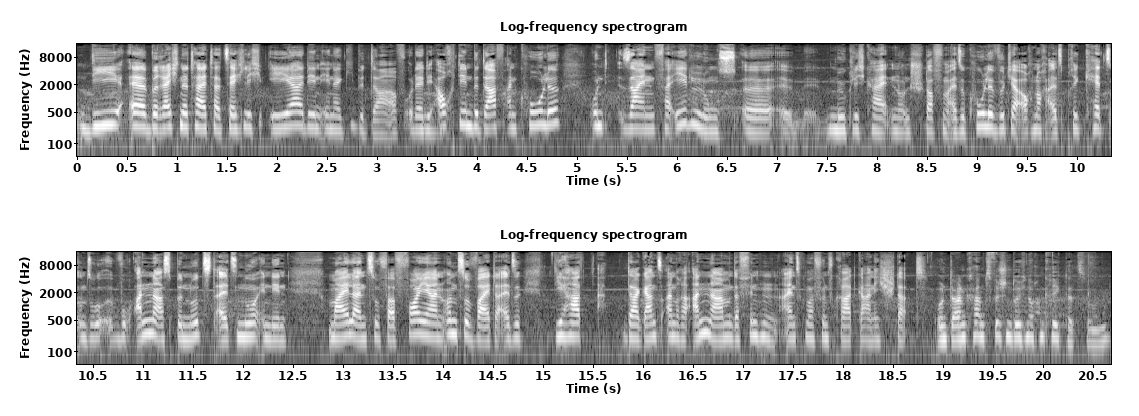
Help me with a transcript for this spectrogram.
die äh, berechnet halt tatsächlich eher den Energiebedarf oder die, auch den Bedarf an Kohle und seinen Veredelungsmöglichkeiten äh, und Stoffen. Also Kohle wird ja auch noch als Briketts und so woanders benutzt, als nur in den Meilern zu verfeuern und so weiter. Also die hat da ganz andere Annahmen, da finden 1,5 Grad gar nicht statt. Und dann kam zwischendurch noch ein Krieg dazu, ne?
